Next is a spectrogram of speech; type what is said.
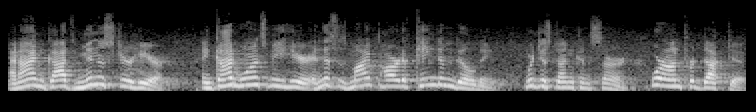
and I'm God's minister here. And God wants me here, and this is my part of kingdom building. We're just unconcerned. We're unproductive.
